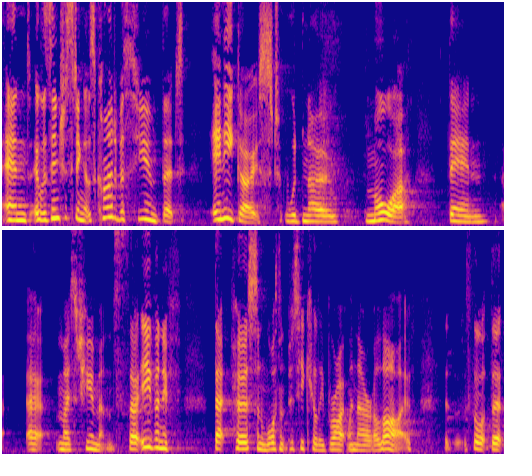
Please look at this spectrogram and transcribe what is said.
And it was interesting, it was kind of assumed that any ghost would know more than uh, most humans. So even if that person wasn't particularly bright when they were alive, thought that,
